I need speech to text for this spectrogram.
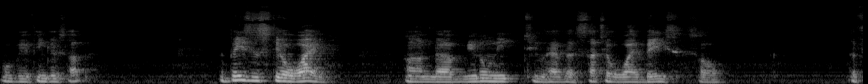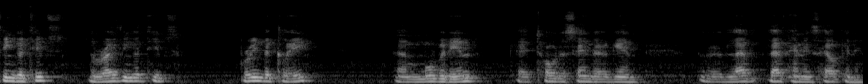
move your fingers up. The base is still wide and uh, you don't need to have a, such a wide base. So the fingertips, the right fingertips, bring the clay and move it in, okay, toward the center again. The left, left hand is helping it.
